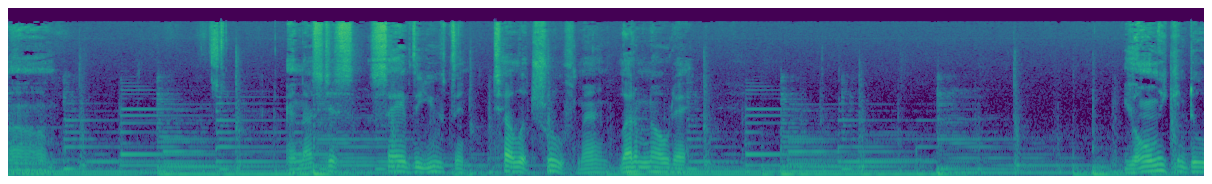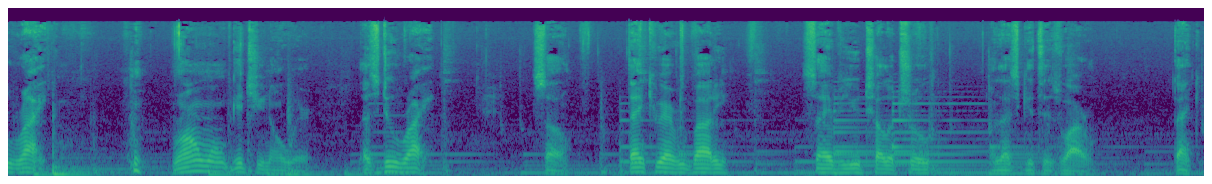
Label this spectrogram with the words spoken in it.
Um, and let's just save the youth and tell the truth, man. Let them know that you only can do right. Wrong won't get you nowhere. Let's do right. So, thank you, everybody. Save youth, tell the truth, and let's get this viral. Thank you.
